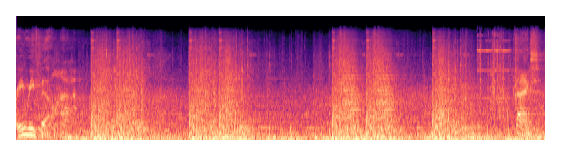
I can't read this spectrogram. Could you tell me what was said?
Free refill. huh? Thanks.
